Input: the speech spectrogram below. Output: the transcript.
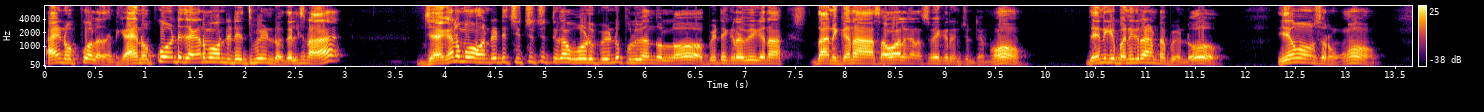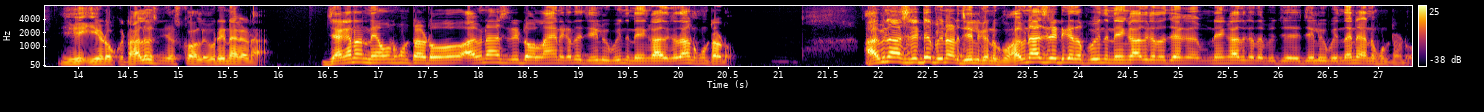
ఆయన ఒప్పుకోలేదు దానికి. ఆయన ఒప్పుకోంటే జగన్మోహన్ రెడ్డి ఎత్తిపోయిండో తెలిసినా? జగన్మోహన్ రెడ్డి చిచ్చు చిత్తుగా ఓడిపోయిండు పులివెందుల్లో. బీటెక్ రవి గన దానికి గన ఆ సవాల్ గన స్వీకరించుంటాను. దేనికి పనికిరాంట పోయిండు? ఏం అవసరము ఏ ఈడొకటి ఆలోచన చేసుకోవాలి ఎవరైనా కూడా జగన్ అన్న ఏమనుకుంటాడో? అవినాష్ రెడ్డి వాళ్ళ ఆయన కదా జైలుకి పోయింది నేను కాదు కదా అనుకుంటాడు. అవినాష్ రెడ్డే పోయినాడు జైలుకి అనుకో అవినాష్ రెడ్డి కదా పోయింది నేను కాదు కదా జగన్ నేను కాదు కదా జైలుకి పోయిందని అనుకుంటాడు.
